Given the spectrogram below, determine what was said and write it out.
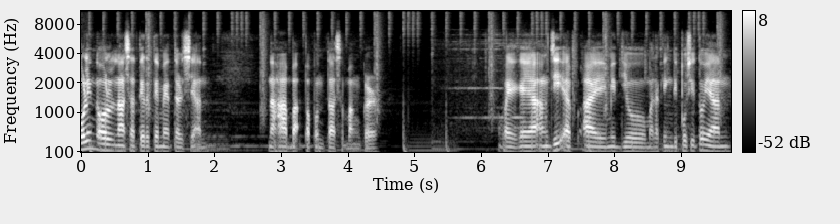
All in all, nasa 30 meters yan. Na haba papunta sa bunker. Okay, kaya ang GF ay medyo malaking deposito yan.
